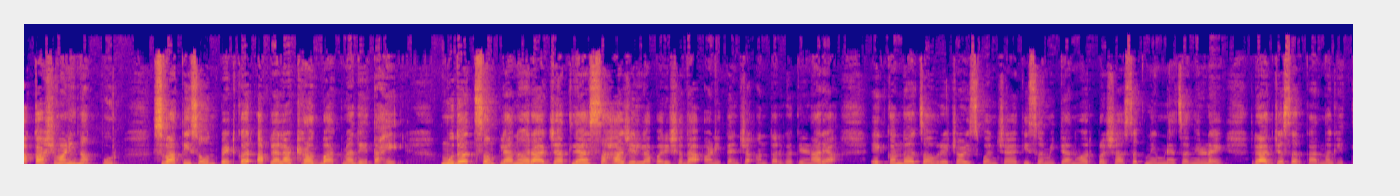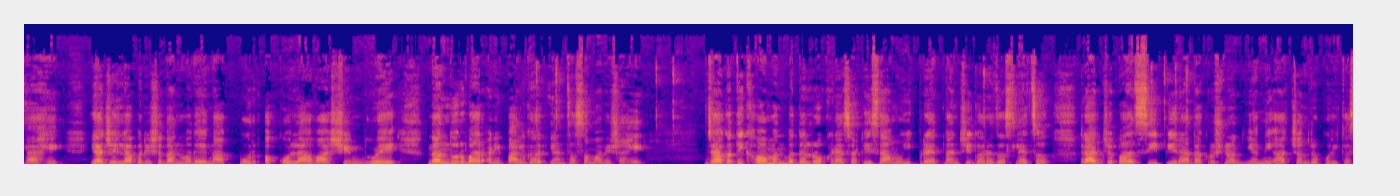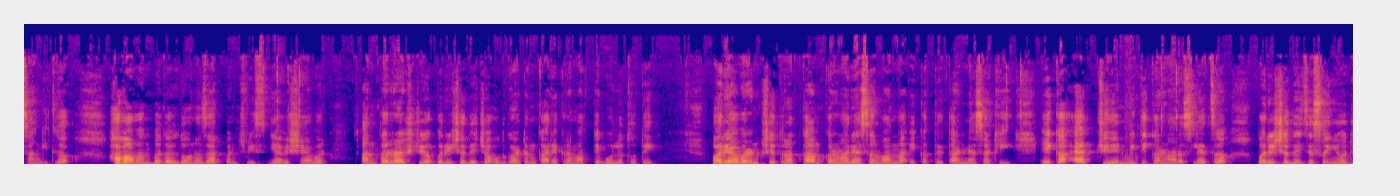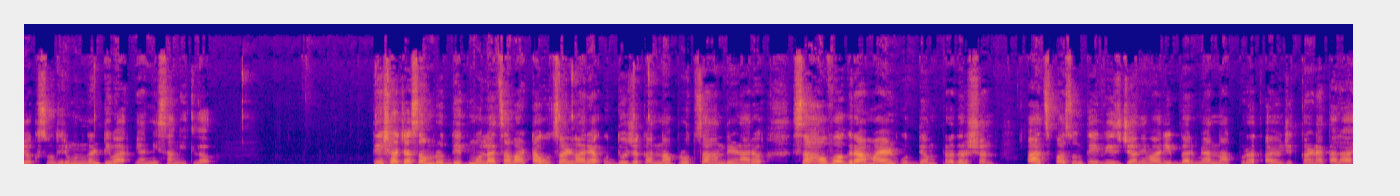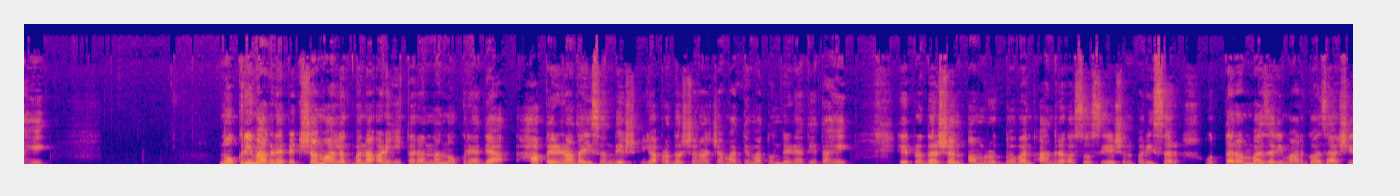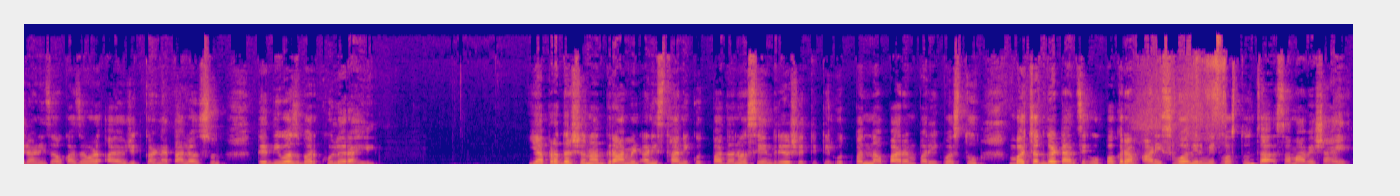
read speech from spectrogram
आकाशवाणी नागपूर. स्वाती सोनपेटकर आपल्याला ठळक बातम्या देत आहे. मुदत संपल्यानं राज्यातल्या सहा जिल्हा परिषदा आणि त्यांच्या अंतर्गत येणाऱ्या एकंदर चौवेचाळीस पंचायती समित्यांवर प्रशासक नेमण्याचा निर्णय राज्य सरकारनं घेतला आहे. या जिल्हा परिषदांमध्ये नागपूर अकोला वाशिम धुळे नंदुरबार आणि पालघर यांचा समावेश आहे. जागतिक हवामान बदल रोखण्यासाठी सामूहिक प्रयत्नांची गरज असल्याचं राज्यपाल सी पी राधाकृष्णन यांनी आज चंद्रपूर इथं सांगितलं. हवामान बदल दोन हजार पंचवीस या विषयावर आंतरराष्ट्रीय परिषदेच्या उद्घाटन कार्यक्रमात ते बोलत होते. पर्यावरण क्षेत्रात काम करणाऱ्या सर्वांना एकत्रित आणण्यासाठी एका ॲपची निर्मिती करणार असल्याचं परिषदेचे संयोजक सुधीर मुनगंटीवार यांनी सांगितलं. देशाच्या समृद्धीत मोलाचा वाटा उचलणाऱ्या उद्योजकांना प्रोत्साहन देणारं सहावं ग्रामायण उद्यम प्रदर्शन आजपासून तेवीस जानेवारी दरम्यान नागपुरात आयोजित करण्यात आला आहे. नोकरी मागण्यापेक्षा मालक बना आणि इतरांना नोकऱ्या द्या हा प्रेरणादायी संदेश या प्रदर्शनाच्या माध्यमातून देण्यात येत आहे. हे प्रदर्शन अमृत भवन आंध्र असोसिएशन परिसर उत्तर अंबाझरी मार्ग झाशी राणी चौकाजवळ आयोजित करण्यात आलं असून ते दिवसभर खुलं राहील. या प्रदर्शनात ग्रामीण आणि स्थानिक उत्पादनं सेंद्रिय शेतीतील उत्पन्न पारंपरिक वस्तू बचत गटांचे उपक्रम आणि स्वनिर्मित वस्तूंचा समावेश आहे.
